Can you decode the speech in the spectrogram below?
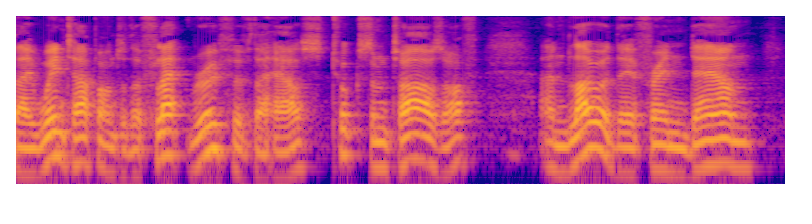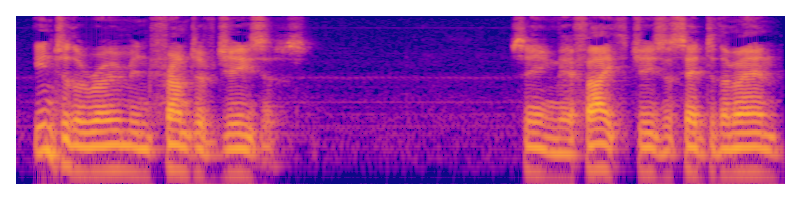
they went up onto the flat roof of the house, took some tiles off, and lowered their friend down into the room in front of Jesus. Seeing their faith, Jesus said to the man,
